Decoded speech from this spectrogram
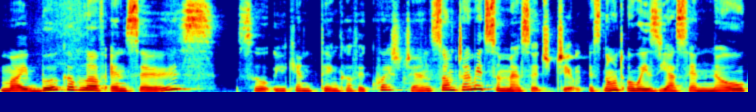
my book of love answers. So you can think of a question. Sometimes it's a message too. It's not always yes and no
